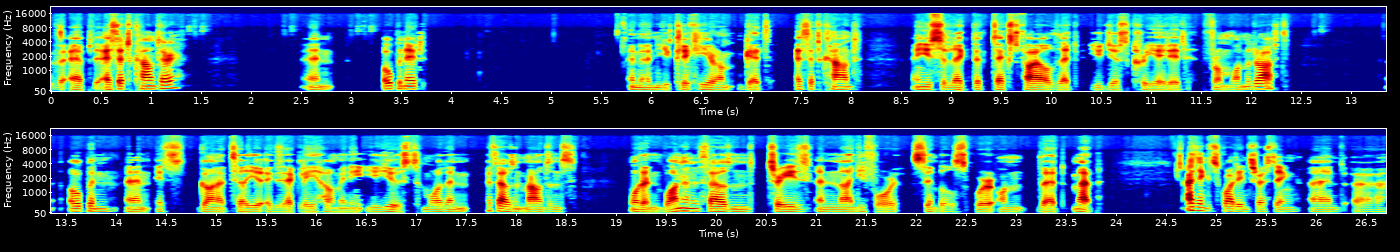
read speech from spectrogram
the app, the asset counter, and open it, and then you click here on get asset count, and you select the text file that you just created from Wonderdraft. Open and it's gonna tell you exactly how many you used. More than a thousand mountains, more than 100,000 trees and 94 symbols were on that map. I think it's quite interesting and uh,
